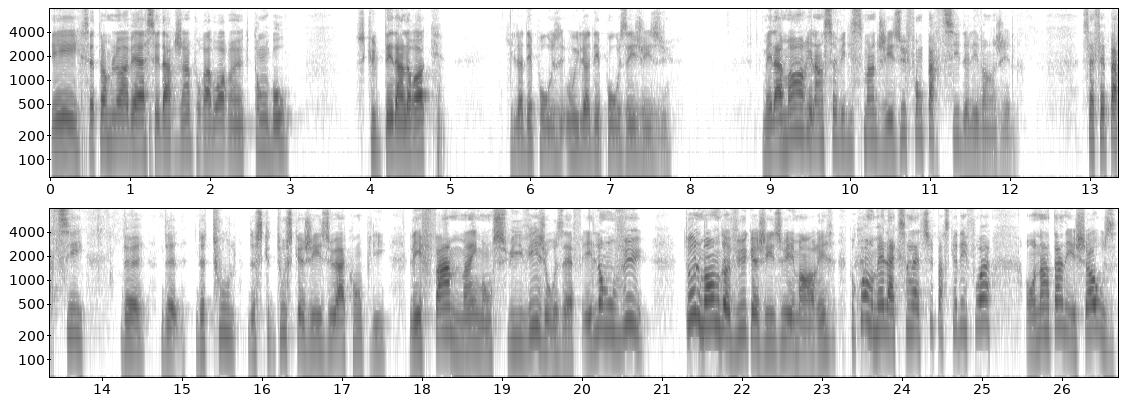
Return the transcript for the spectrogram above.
Et cet homme-là avait assez d'argent pour avoir un tombeau sculpté dans le roc a déposé, où il a déposé Jésus. Mais la mort et l'ensevelissement de Jésus font partie de l'Évangile. Ça fait partie de, tout, ce que, Jésus a accompli. Les femmes même ont suivi Joseph et l'ont vu. Tout le monde a vu que Jésus est mort. Pourquoi on met l'accent là-dessus? Parce que des fois, on entend des choses,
